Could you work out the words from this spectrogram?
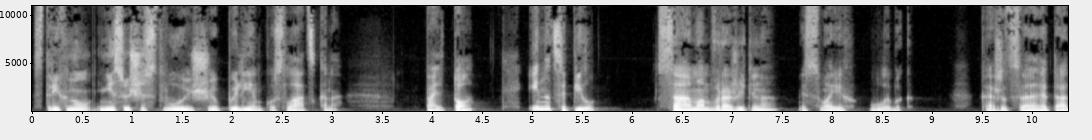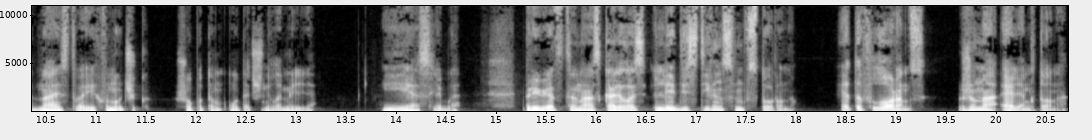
Стряхнул несуществующую пылинку с лацкана, пальто и нацепил самообворожительную из своих улыбок. «Кажется, это одна из твоих внучек?» — шепотом уточнила Милли. «Если бы». Приветственно оскалилась леди Стивенсон в сторону. «Это Флоренс, жена Эллингтона.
